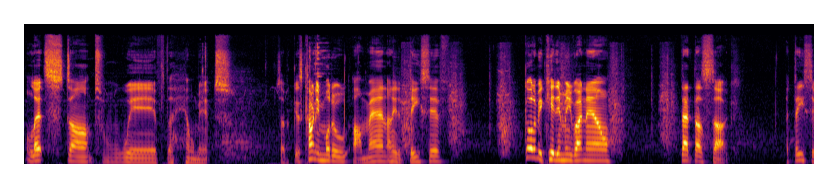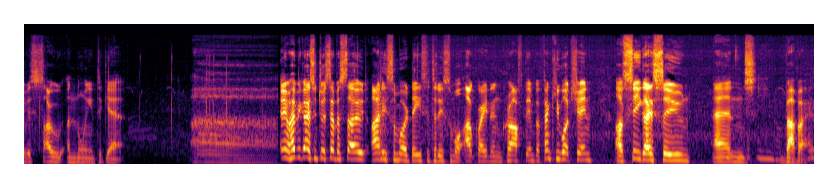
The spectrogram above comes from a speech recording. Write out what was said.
let's start with the helmet. So, it's currently model... Oh man, I need adhesive. Gotta be kidding me right now. That does suck. Adhesive is so annoying to get. Uh... Anyway, hope you guys enjoyed this episode. I need some more adhesive to do some more upgrading and crafting. But thank you for watching. I'll see you guys soon. And bye-bye.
